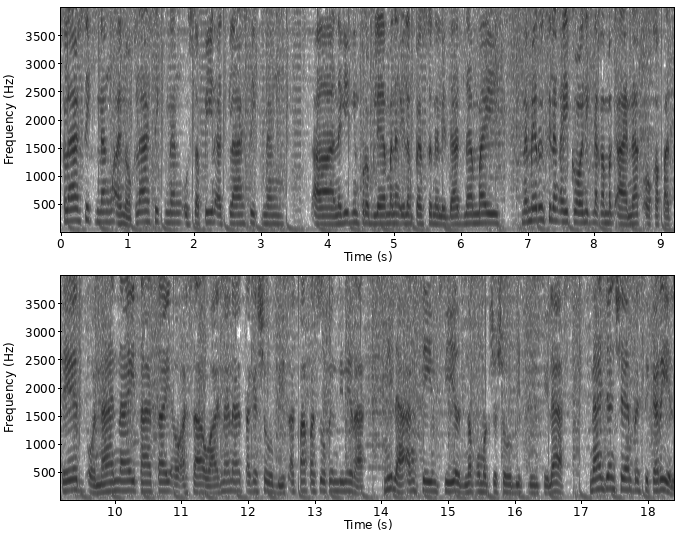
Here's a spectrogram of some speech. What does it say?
classic ng ano, classic ng usapin at classic ng uh, nagiging problema ng ilang personalidad na may na meron silang iconic na kamag-anak o kapatid o nanay, tatay o asawa na na taga showbiz at papasukin din nila, nila ang same field no, kung mag-showbiz din sila. Nandyan syempre si Karil,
